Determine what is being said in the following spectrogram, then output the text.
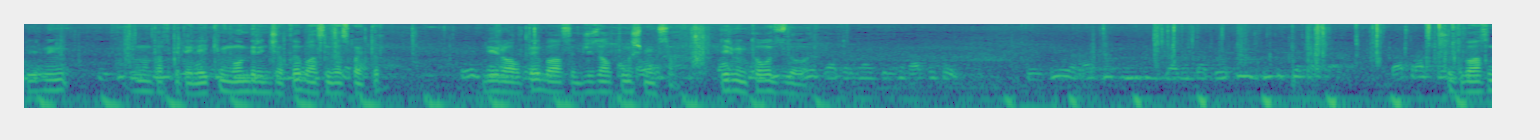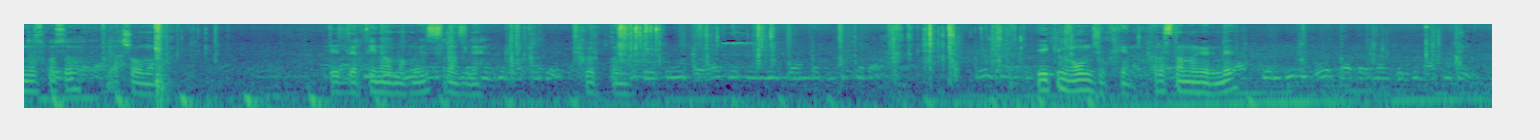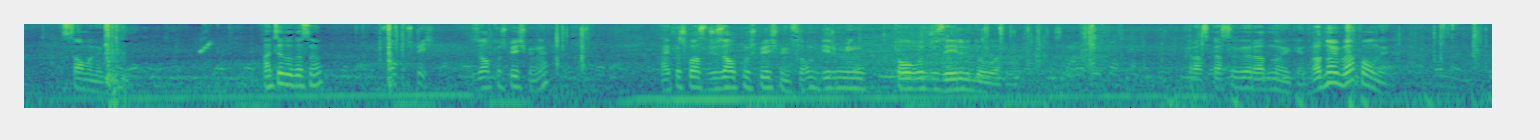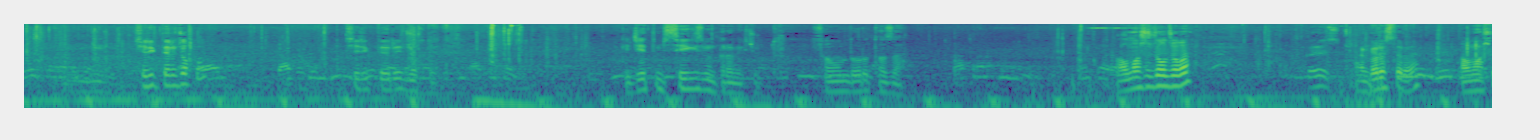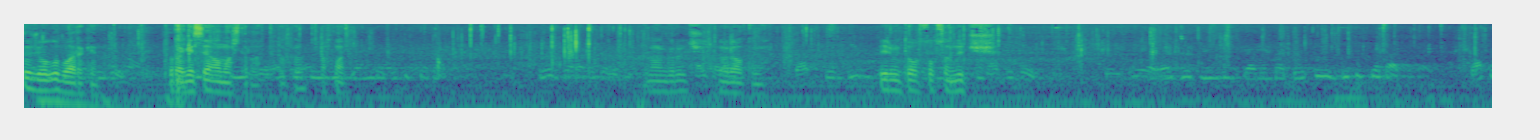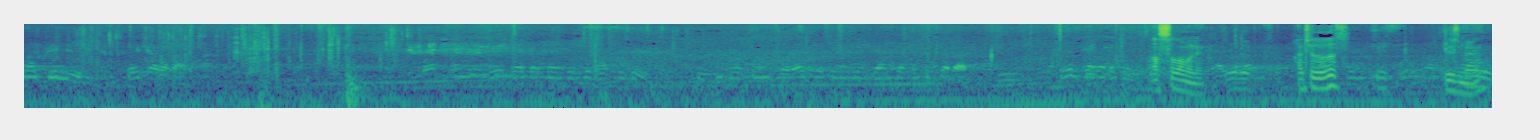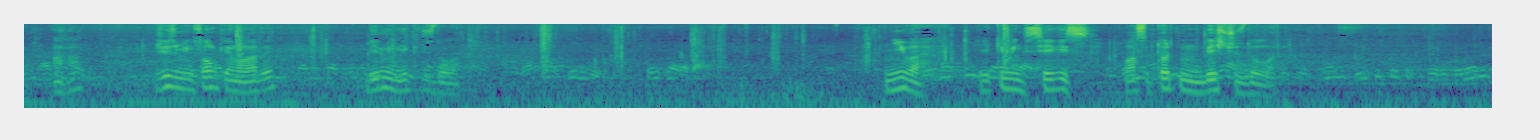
Бир миң мындан тартып кетели эки миң он биринчи жылкы баасын жазбай тур бир алты баасы жүз алтымыш миң сом. Бир миң тогуз жүз доллар. Жазып койсо жакшы болмок элдер кыйналмак эмес сразу эле көрүп коймок эки миң онунчу жылкы экен кыргызстан номеринде ассалам алейкум канчада атасың алпыс беш жүз алтымыш беш миң э айтылыш баасы жүз алтымыш беш миң сом бир миң тогуз жүз элүү доллар краскасы родной экен родной ба полный Çelikleri çok mu? Çelikleri çok dedi. Gece 78 bin kramik çoktur. Savun doğru taza. Almaşı yol joba? Görüyorsun. Ha, görüyorsun ha. Almaşı yolu var eken. Tura gelse almaştırlar. Bakın, bakmadı. Bundan görünç 06 2993 Thank you. Assalamu alaikum. Qancha to'laysiz? 100. 100 ming. Aha. 100 ming so'm kema var deb 1 ming 200 dollar. Niva 2008 basıp 4500 dolar.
